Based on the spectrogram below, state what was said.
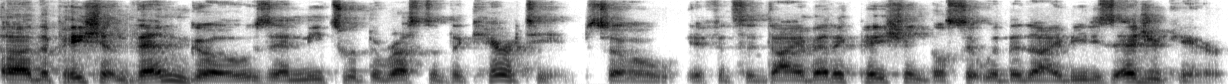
uh, the patient then goes and meets with the rest of the care team. So if it's a diabetic patient, they'll sit with the diabetes educator.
